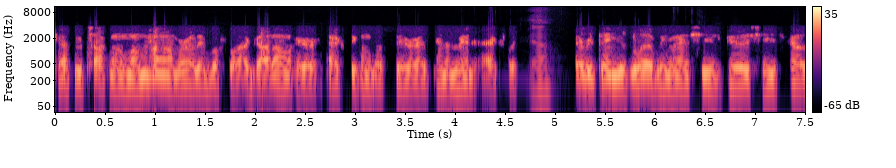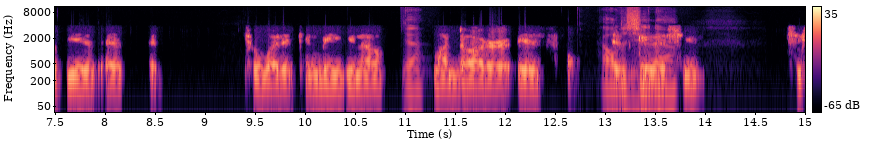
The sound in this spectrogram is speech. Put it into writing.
got through talking to my mom earlier before I got on here. Actually, gonna go see her in a minute. Actually, Yeah. everything is lovely, man. She's good. She's healthy as, as, as to what it can be. You know, Yeah. my daughter is How old is is she good. now? She's she's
